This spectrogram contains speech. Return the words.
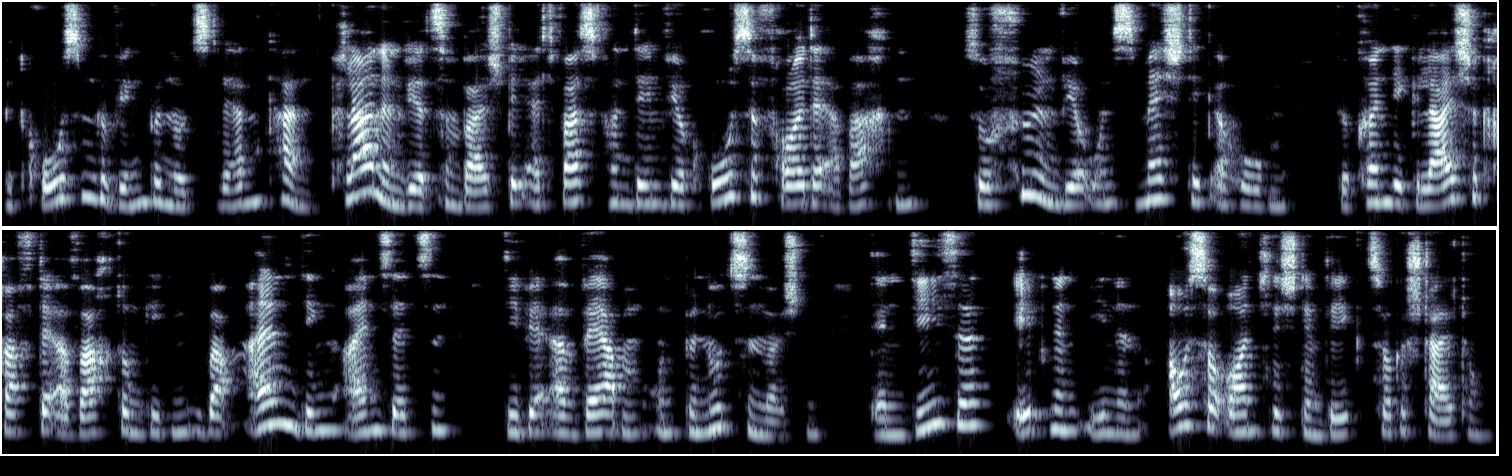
mit großem Gewinn benutzt werden kann. Planen wir zum Beispiel etwas, von dem wir große Freude erwarten, so fühlen wir uns mächtig erhoben. Wir können die gleiche Kraft der Erwartung gegenüber allen Dingen einsetzen, die wir erwerben und benutzen möchten, denn diese ebnen ihnen außerordentlich den Weg zur Gestaltung.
